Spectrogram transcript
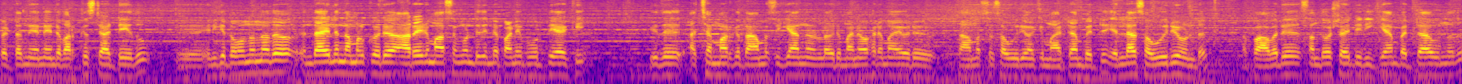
പെട്ടെന്ന് തന്നെ എന്റെ വർക്ക് സ്റ്റാർട്ട് ചെയ്തു. എനിക്ക് തോന്നുന്നത് എന്തായാലും നമ്മൾക്കൊരു ആറേഴ് മാസം കൊണ്ട് ഇതിന്റെ പണി പൂർത്തിയാക്കി ഇത് അച്ഛന്മാർക്ക് താമസിക്കാമെന്നുള്ള ഒരു മനോഹരമായ ഒരു താമസ സൗകര്യമാക്കി മാറ്റാൻ പറ്റും. എല്ലാ സൗകര്യവും ഉണ്ട്. അപ്പോൾ അവർ സന്തോഷമായിട്ട് ഇരിക്കാൻ പറ്റാവുന്നത്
